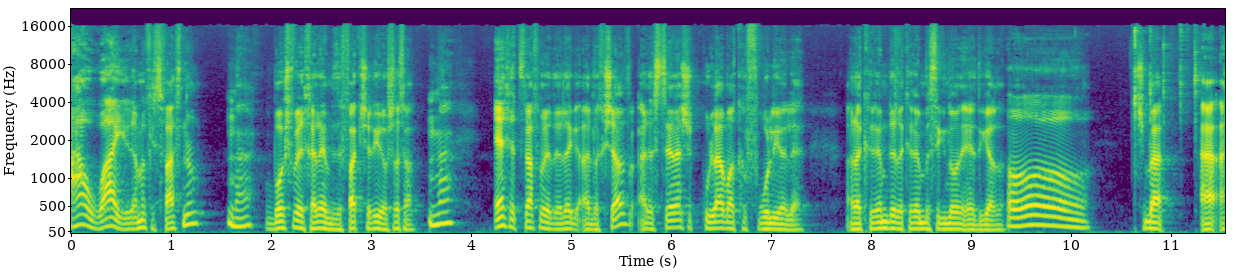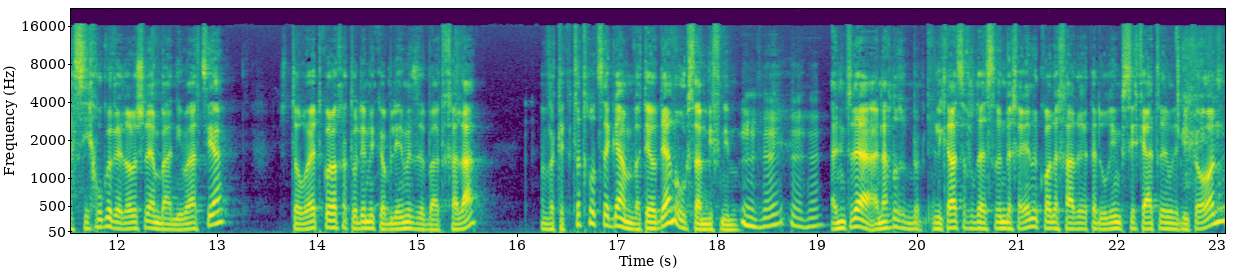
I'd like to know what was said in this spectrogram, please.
אה, וואי, יודע מה פספסנו? מה? בוש ונכלם, זה פאק שלי, לא שלך. מה? איך הצלחנו לדלג עד עכשיו על הסצנה שכולם רק חפרו לי עליה. על ה crème de la crème בסגנון אדגר. או, תשמע, השיחוק הגדול שלהם באנימציה, שאתה רואה את כל החתולים מקבלים את זה בהתחלה, ואתה קצת רוצה גם, ואתה יודע מה הוא שם בפנים. אני, אתה יודע, אנחנו לקראת סוף שנות ה-20 לחיינו, כל אחד כדורים פסיכיאטריים לדיכאון.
